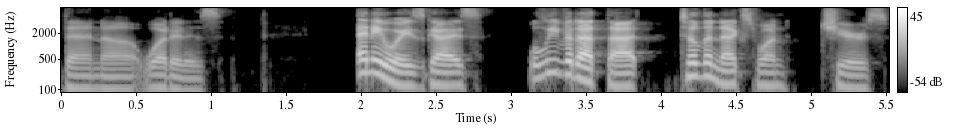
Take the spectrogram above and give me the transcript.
than uh, what it is. Anyways, guys, we'll leave it at that. Till the next one, cheers.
